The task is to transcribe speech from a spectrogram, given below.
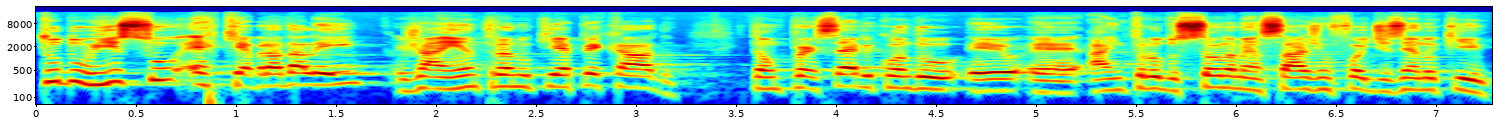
tudo isso é quebra da lei, já entra no que é pecado. Então percebe quando eu, é, a introdução da mensagem foi dizendo que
